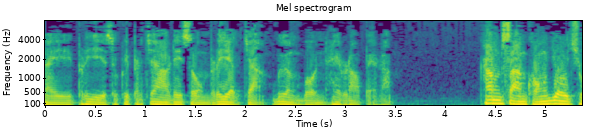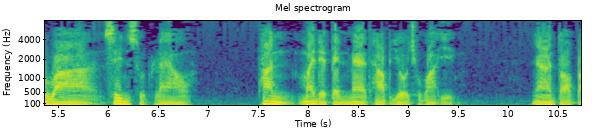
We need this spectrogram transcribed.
ในพระเยซูคริสต์พระเจ้าได้ทรงเรียกจากเบื้องบนให้เราไปรับคำสั่งของโยชวาสิ้นสุดแล้ว ท่านไม่ได้เป็นแม่ทัพโยชวาอีก งานต่อไป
